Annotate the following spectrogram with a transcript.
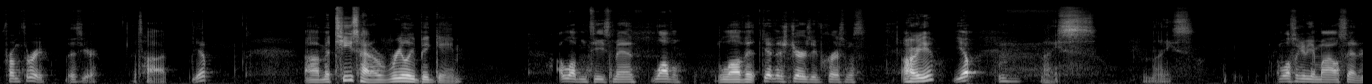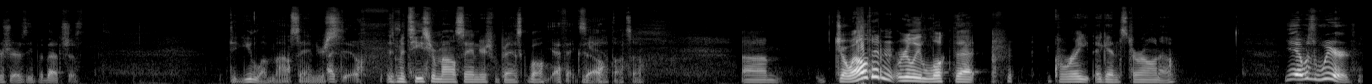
from three this year. That's hot. Yep. Uh, Matisse had a really big game. I love Matisse, man. Love him. Love it. Getting his jersey for Christmas. Are you? Yep. Nice, nice. I'm also getting a Miles Sanders jersey, but that's just Dude, you love Miles Sanders. I do. Is Matisse your Miles Sanders for basketball? Yeah, I think so. Yeah, I thought so. Um, Joel didn't really look that great against Toronto. Yeah, it was weird. He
